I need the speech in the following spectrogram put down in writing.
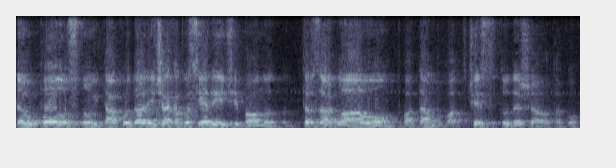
da je u polusnu i tako dalje, čak ako sjedići pa ono trza glavom, pa tamo, pa često to dešava tako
